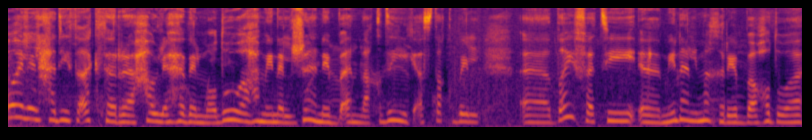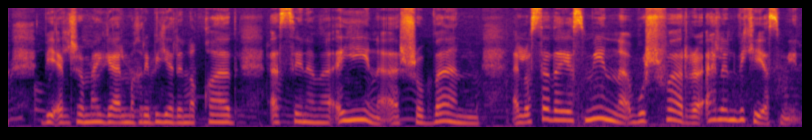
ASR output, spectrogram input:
وللحديث أكثر حول هذا الموضوع من الجانب النقدي. أستقبل آه، ضيفتي آه، من المغرب عضوة بالجمعية المغربية للنقاد السينمائيين الشبان الأستاذة ياسمين بوشفار. أهلا بك ياسمين.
